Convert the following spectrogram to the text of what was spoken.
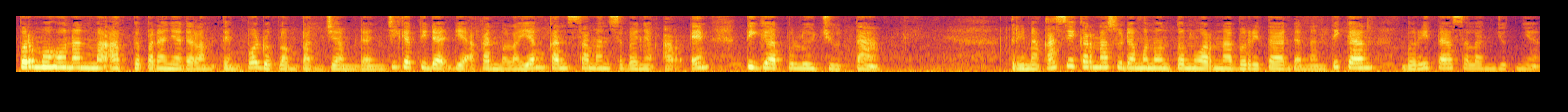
permohonan maaf kepadanya dalam tempo 24 jam dan jika tidak dia akan melayangkan saman sebanyak RM 30 juta. Terima kasih karena sudah menonton Warna Berita dan nantikan berita selanjutnya.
